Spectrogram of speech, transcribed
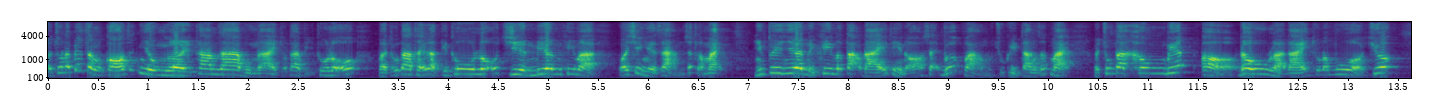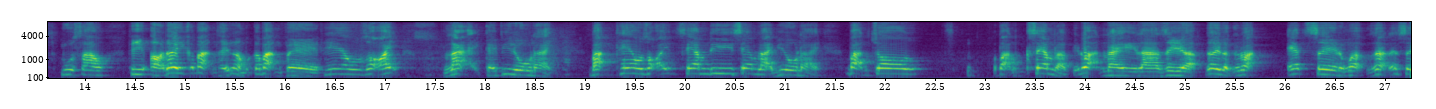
Ờ, chúng ta biết rằng có rất nhiều người tham gia vùng này, chúng ta bị thua lỗ và chúng ta thấy là cái thua lỗ triền miên khi mà quá trình này giảm rất là mạnh. Nhưng tuy nhiên thì khi nó tạo đáy thì nó sẽ bước vào một chu kỳ tăng rất mạnh và chúng ta không biết ở đâu là đáy chúng ta mua ở trước, mua sau. Thì ở đây các bạn thấy là các bạn về theo dõi lại cái video này. Bạn theo dõi xem đi, xem lại video này. Bạn cho, bạn xem là cái đoạn này là gì ạ? Đây là cái đoạn SC đúng không ạ? Đoạn SC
